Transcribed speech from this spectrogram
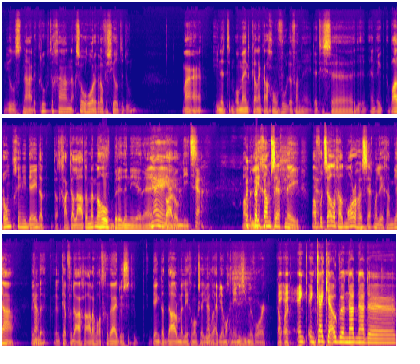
Niels naar de kroeg te gaan? Nou, zo hoor ik het officieel te doen. Maar in het moment kan ik al gewoon voelen van nee, dat is. eh, en ik, waarom? Geen idee. Dat, dat ga ik dan later met mijn hoofd beredeneren. Hè? Ja, ja, ja, waarom niet? Ja. Maar mijn lichaam zegt nee. Maar voor hetzelfde geldt morgen zegt mijn lichaam ja. Ik, ben- ik heb vandaag aardig wat gewerkt, dus ik denk dat daarom mijn lichaam ook zei, joh, Ja. heb je helemaal geen energie meer voor. En, en, en kijk jij ook wel naar, naar de...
